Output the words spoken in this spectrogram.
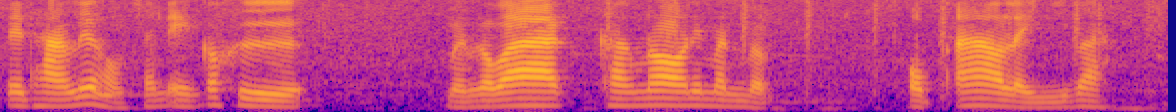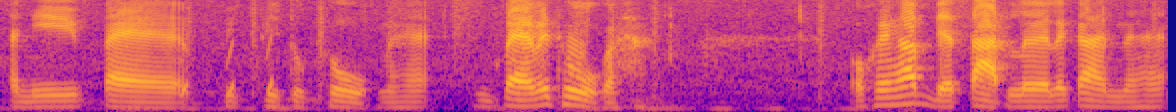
เป็นทางเลือกของฉันเองก็คือ เหมือนกับว่าข้างนอกนี่มันแบบอบอ้าวอะไรอย่างนี้ป่ะ อันนี้แปลผิดถูกถูกๆนะฮะ แปลไม่ถูกอะโอเคครับ เดี๋ยวตัดเลยแล้วกันนะฮะ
